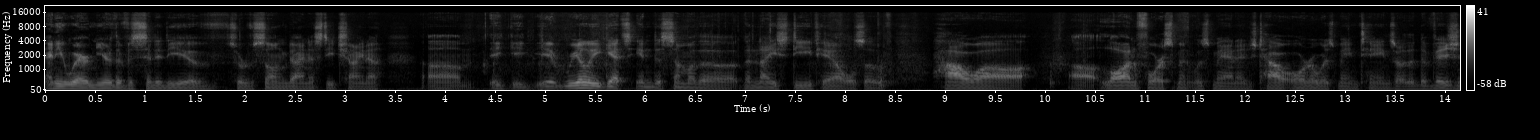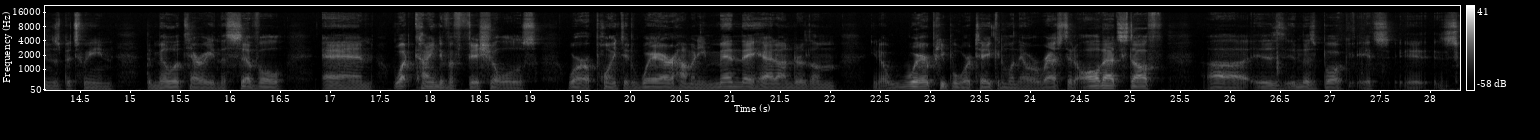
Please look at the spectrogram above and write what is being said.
anywhere near the vicinity of sort of Song Dynasty China. Um, it, it, it, really gets into some of the, the nice details of how uh, uh, law enforcement was managed, how order was maintained, or the divisions between the military and the civil, and what kind of officials were appointed where, how many men they had under them, you know, where people were taken when they were arrested. All that stuff uh, is in this book. It's it's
